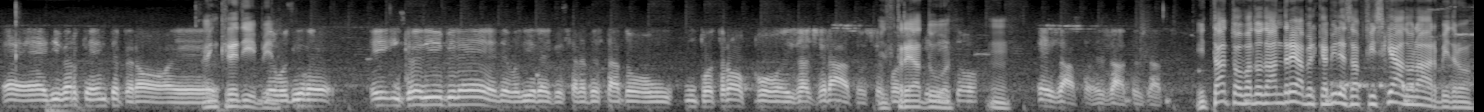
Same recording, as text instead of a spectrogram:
è divertente, però è, È incredibile. Devo dire, è incredibile devo dire che sarebbe stato un, un po' troppo esagerato. Se Il fosse 3 a 2. finito- Mm. Esatto, esatto, esatto. Intanto vado da Andrea per capire se ha fischiato l'arbitro.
